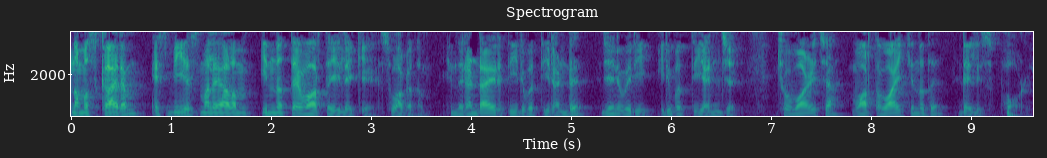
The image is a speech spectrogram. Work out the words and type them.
നമസ്കാരം. എസ് ബി എസ് മലയാളം ഇന്നത്തെ വാർത്തയിലേക്ക് സ്വാഗതം. ഇന്ന് രണ്ടായിരത്തി ഇരുപത്തിരണ്ട് ജനുവരി ഇരുപത്തിയഞ്ച്. ചൊവ്വാഴ്ച വാർത്ത വായിക്കുന്നത് ഡെലിസ് പോൾ.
